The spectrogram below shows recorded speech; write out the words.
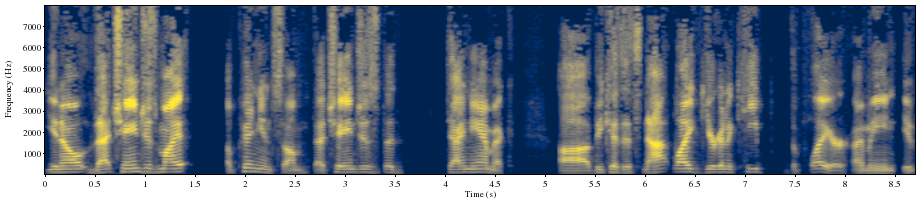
you know that changes my opinion some. That changes the dynamic uh, because it's not like you're going to keep the player. I mean, if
